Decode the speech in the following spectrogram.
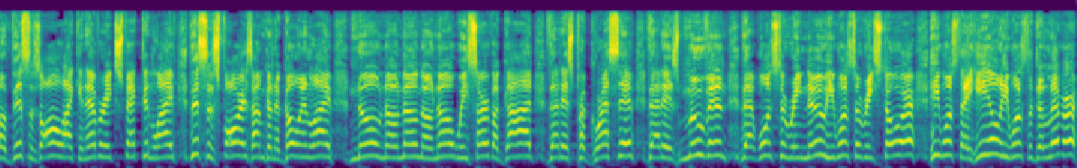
of this is all I can ever expect in life. This is far as I'm going to go in life. No, no, no, no, no. We serve a God that is progressive, that is moving, that wants to renew. He wants to restore. He wants to heal. He wants to deliver.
